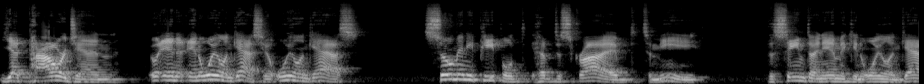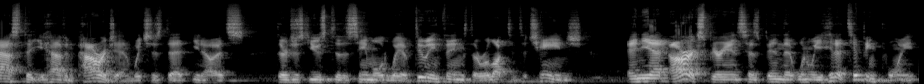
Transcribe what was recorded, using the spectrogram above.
Yet power gen and, and oil and gas, you know, oil and gas so many people have described to me the same dynamic in oil and gas that you have in power gen, which is that you know it's they're just used to the same old way of doing things. They're reluctant to change, and yet our experience has been that when we hit a tipping point,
